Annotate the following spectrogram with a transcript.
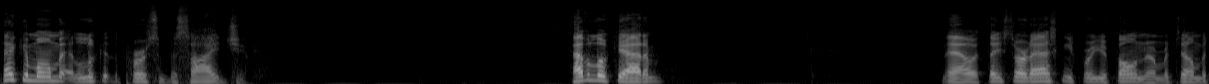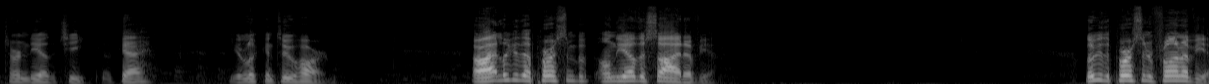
Take a moment and look at the person beside you. Have a look at them. Now, if they start asking for your phone number, tell them to turn the other cheek, okay? You're looking too hard. All right, look at the person on the other side of you. Look at the person in front of you.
